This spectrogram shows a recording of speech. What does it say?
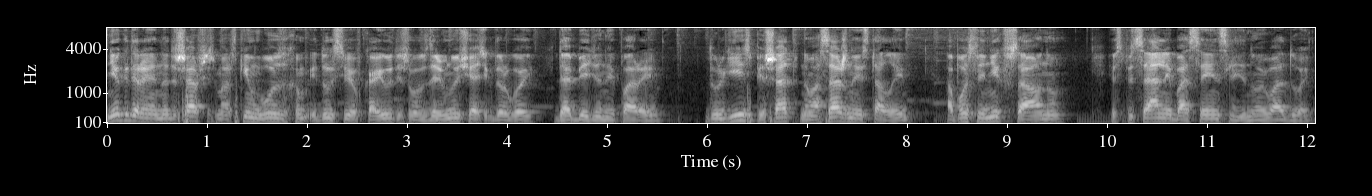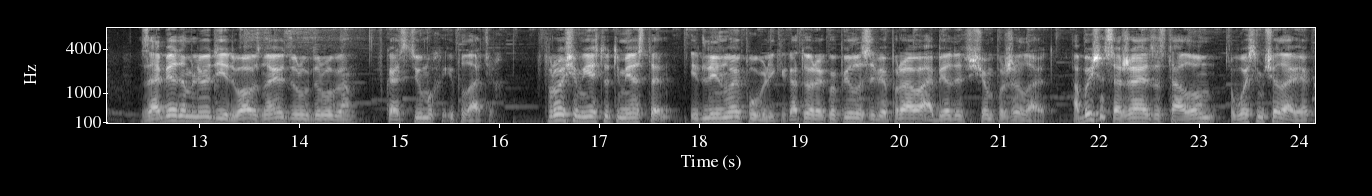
Некоторые, надышавшись морским воздухом, идут себе в каюты, чтобы вздремнуть часик-другой до обеденной поры. Другие спешат на массажные столы, а после них в сауну и в специальный бассейн с ледяной водой. За обедом люди едва узнают друг друга в костюмах и платьях. Впрочем, есть тут место и для иной публики, которая купила себе право обедать в чем пожелают. Обычно сажают за столом 8 человек.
